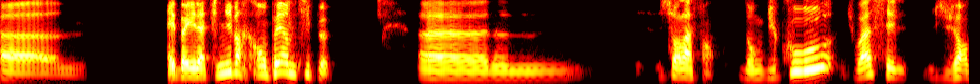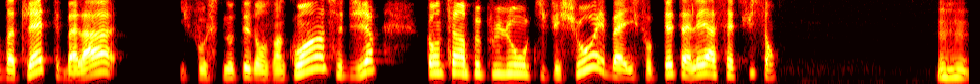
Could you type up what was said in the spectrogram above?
Euh, et ben, il a fini par cramper un petit peu. Euh, sur la fin. Donc du coup, tu vois, c'est le genre d'athlète, bah là, il faut se noter dans un coin, se dire, quand c'est un peu plus long, qu'il fait chaud, et eh ben, il faut peut-être aller à 700-800. Mhm.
